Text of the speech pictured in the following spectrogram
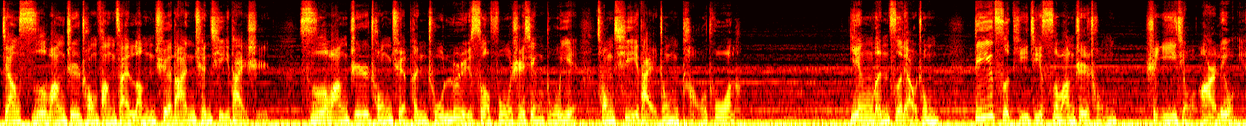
将死亡之虫放在冷却的安全气袋时，死亡之虫却喷出绿色腐蚀性毒液，从气袋中逃脱了。英文资料中，第一次提及死亡之虫是一九二六年，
